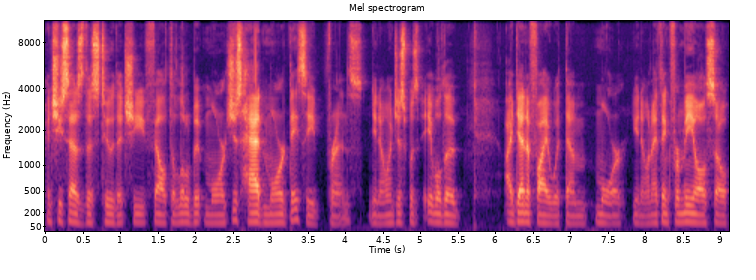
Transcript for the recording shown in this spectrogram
and she says this too that she felt a little bit more just had more Desi friends you know and just was able to identify with them more you know and I think for me also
